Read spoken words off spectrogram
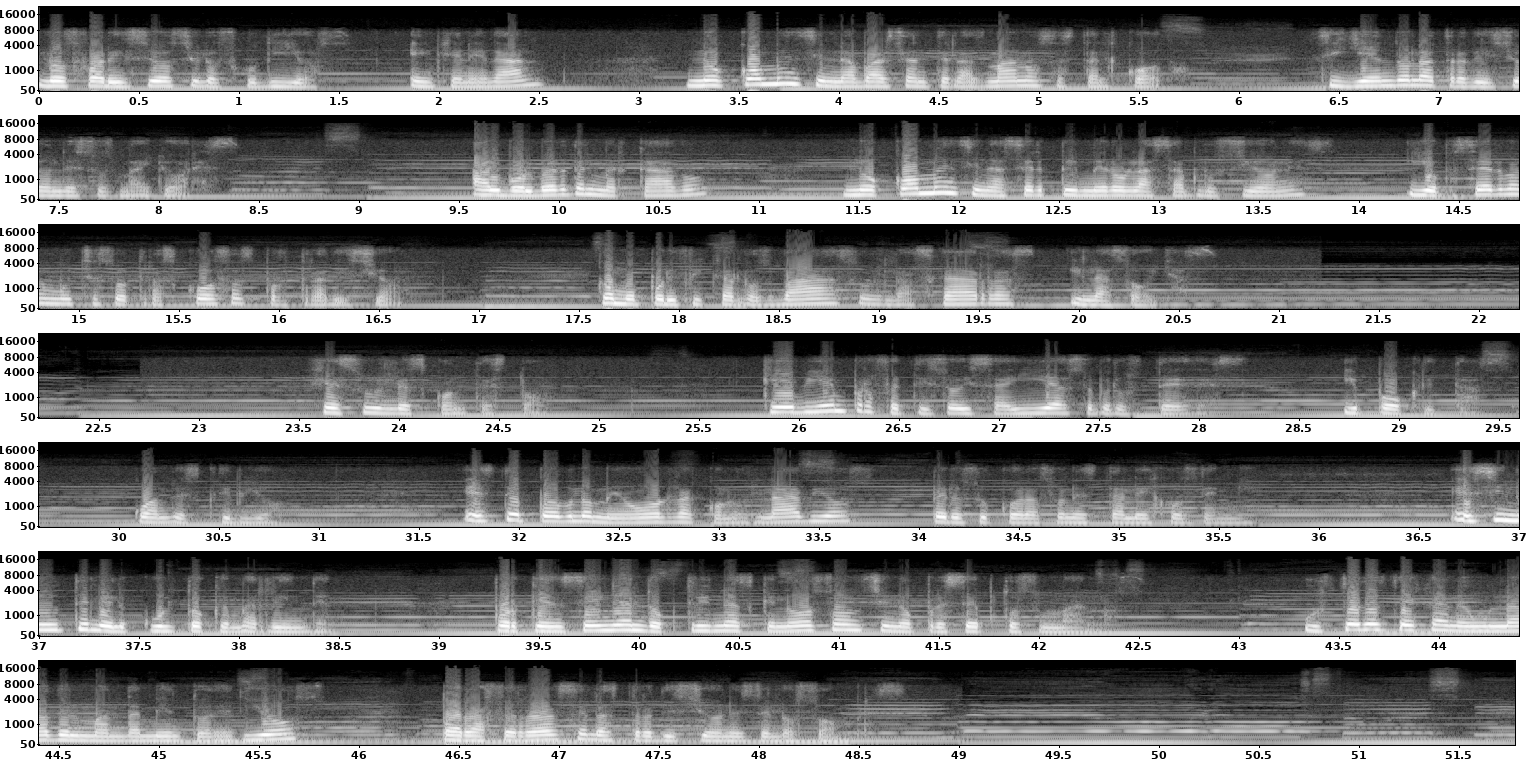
Los fariseos y los judíos, en general, no comen sin lavarse ante las manos hasta el codo, siguiendo la tradición de sus mayores. Al volver del mercado, no comen sin hacer primero las abluciones y observan muchas otras cosas por tradición, como purificar los vasos, las jarras y las ollas. Jesús les contestó, Qué bien profetizó Isaías sobre ustedes, hipócritas cuando escribió, Este pueblo me honra con los labios, pero su corazón está lejos de mí. Es inútil el culto que me rinden, porque enseñan doctrinas que no son sino preceptos humanos. Ustedes dejan a un lado el mandamiento de Dios para aferrarse a las tradiciones de los hombres.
